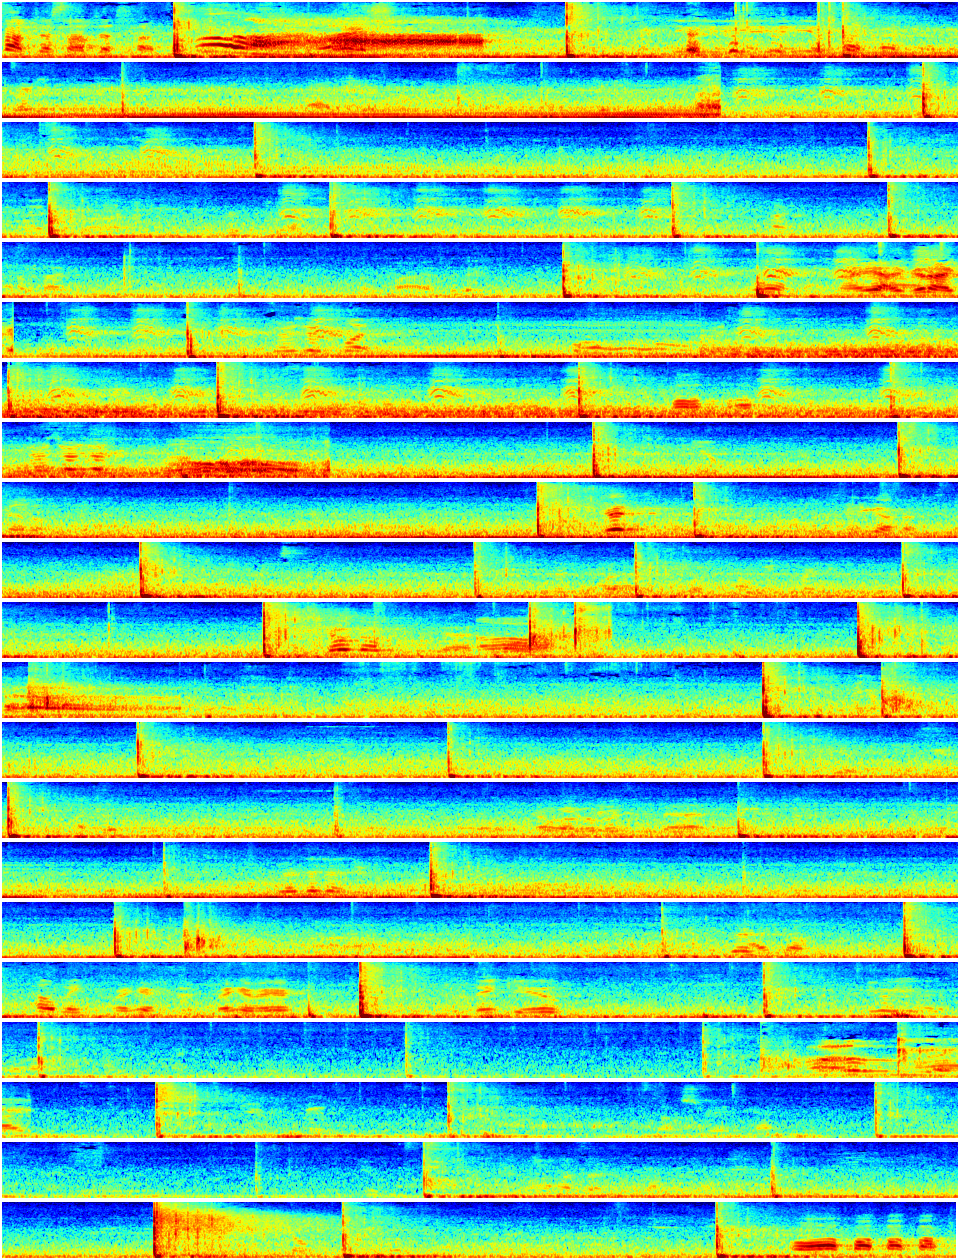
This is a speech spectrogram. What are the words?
Just up, just up, just up. Ah. Nice. You, you, you, yeah, good idea. Good, good, play. Oh. Gracias. 哦发发发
